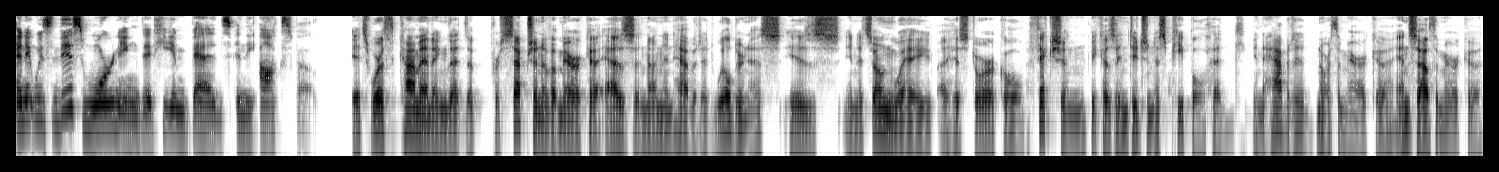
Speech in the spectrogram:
And it was this warning that he embeds in the Oxbow. It's worth commenting that the perception of America as an uninhabited wilderness is, in its own way, a historical fiction because indigenous people had inhabited North America and South America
